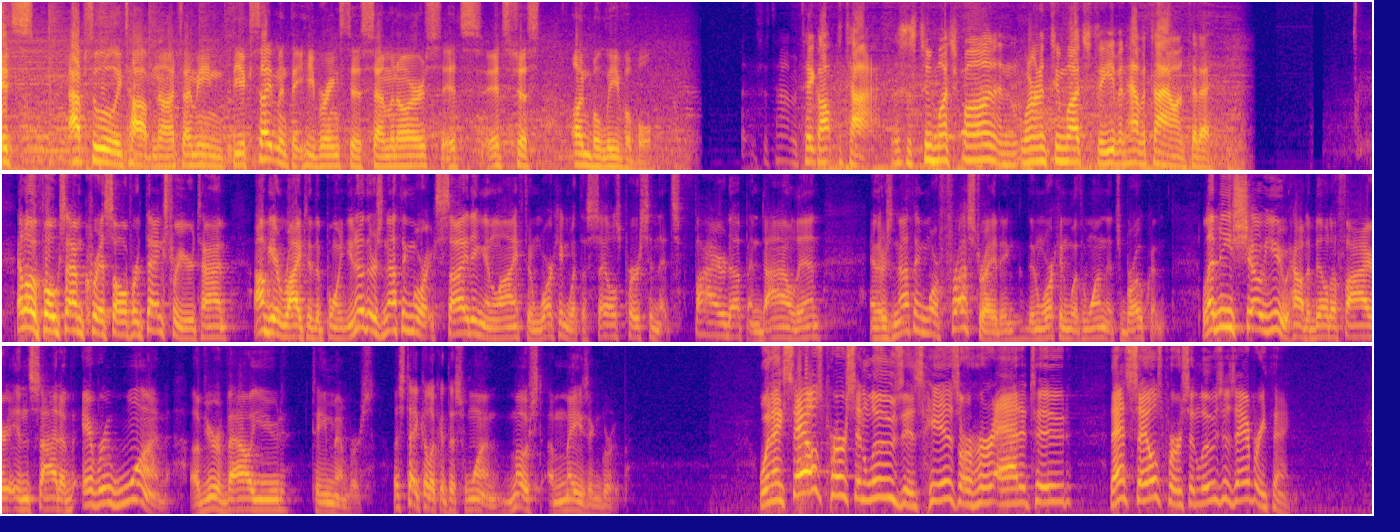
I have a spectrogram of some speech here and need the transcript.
It's absolutely top notch. I mean, the excitement that he brings to his seminars, it's, it's just unbelievable. This is time to take off the tie. This is too much fun and learning too much to even have a tie on today. Hello, folks. I'm Chris Alford. Thanks for your time. I'll get right to the point. You know, there's nothing more exciting in life than working with a salesperson that's fired up and dialed in, and there's nothing more frustrating than working with one that's broken. Let me show you how to build a fire inside of every one of your valued team members. Let's take a look at this one most amazing group. When a salesperson loses his or her attitude, that salesperson loses everything.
